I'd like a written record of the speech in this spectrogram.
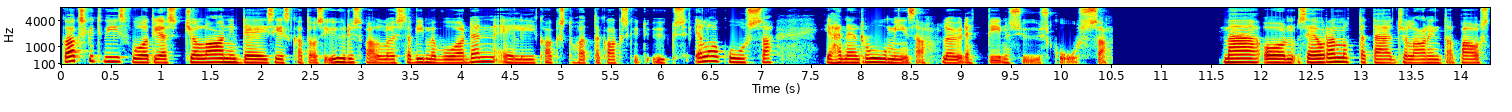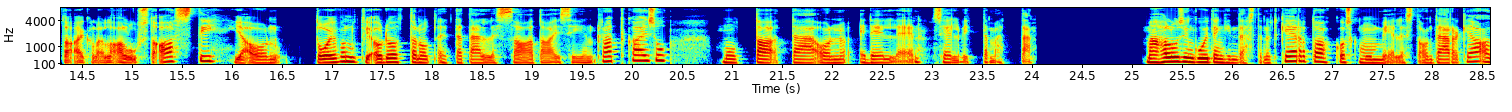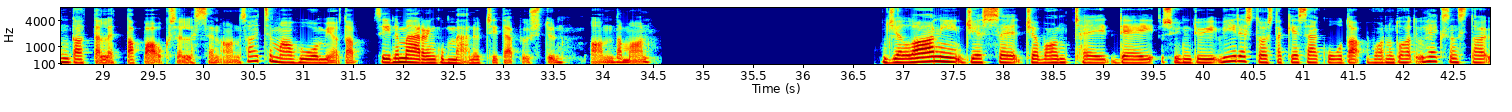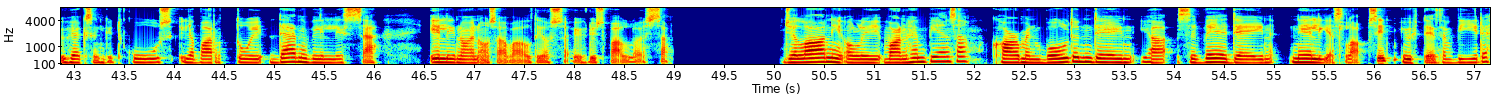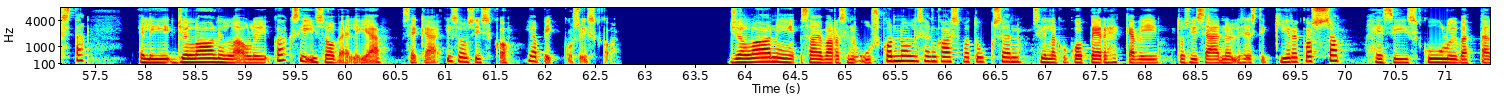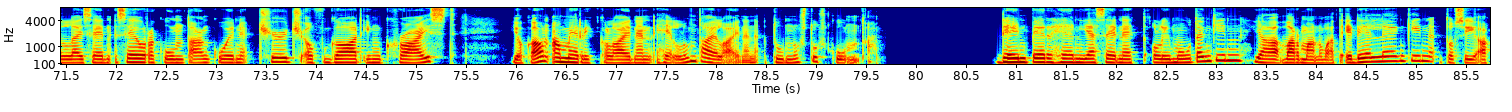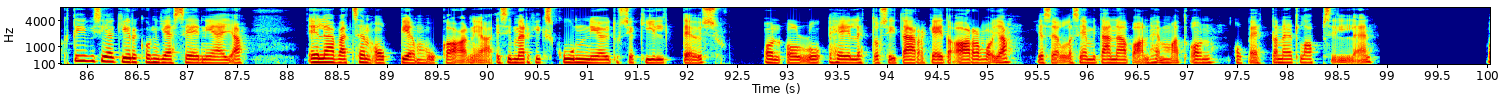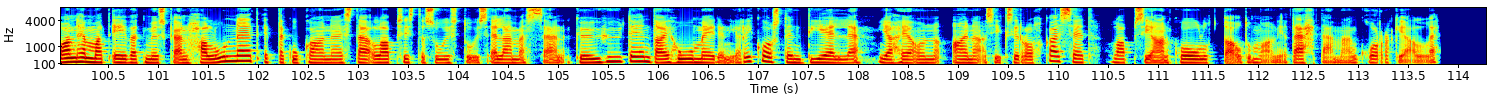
25-vuotias Jelani Day siis katosi Yhdysvalloissa viime vuoden eli 2021 elokuussa ja hänen ruumiinsa löydettiin syyskuussa. Mä oon seurannut tätä Jelanin tapausta aika lailla alusta asti ja oon toivonut ja odottanut, että tälle saataisiin ratkaisu, mutta tämä on edelleen selvittämättä. Mä halusin kuitenkin tästä nyt kertoa, koska mun mielestä on tärkeää antaa tälle tapaukselle sen ansaitsemaa huomiota siinä määrin, kun mä nyt sitä pystyn antamaan. Jelani Jesse Javante Day syntyi 15. kesäkuuta vuonna 1996 ja varttui Danvillissä, Illinoin osavaltiossa Yhdysvalloissa. Jelani oli vanhempiensa Carmen Bolden Dayn ja Seve Dayn neljäs lapsi yhteensä viidestä, eli Jelanilla oli kaksi isoveliä sekä isosisko ja pikkusisko. Jelani sai varsin uskonnollisen kasvatuksen, sillä koko perhe kävi tosi säännöllisesti kirkossa. He siis kuuluivat tällaiseen seurakuntaan kuin Church of God in Christ, joka on amerikkalainen helluntailainen tunnustuskunta. Dayn perheen jäsenet oli muutenkin, ja varmaan ovat edelleenkin, tosi aktiivisia kirkon jäseniä ja elävät sen oppien mukaan. Ja esimerkiksi kunnioitus ja kiltteys on ollut heille tosi tärkeitä arvoja ja sellaisia, mitä nämä vanhemmat on opettaneet lapsilleen. Vanhemmat eivät myöskään halunneet, että kukaan näistä lapsista suistuisi elämässään köyhyyteen tai huumeiden ja rikosten tielle, ja he on aina siksi rohkaisseet lapsiaan kouluttautumaan ja tähtäämään korkealle.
